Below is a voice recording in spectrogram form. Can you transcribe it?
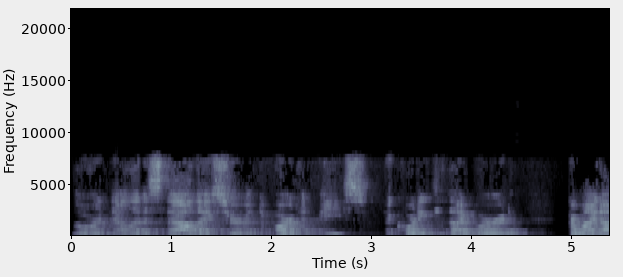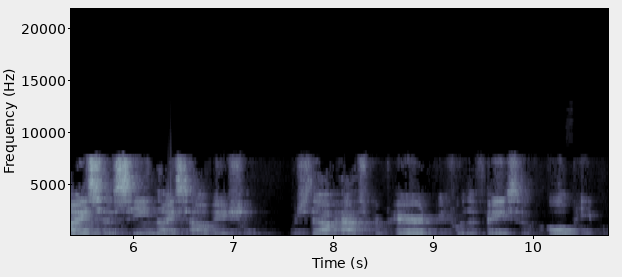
Lord, now lettest thou thy servant depart in peace, according to thy word. For mine eyes have seen thy salvation, which thou hast prepared before the face of all people,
